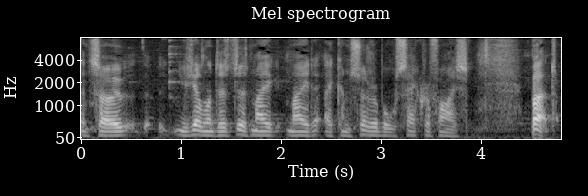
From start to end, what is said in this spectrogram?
and so New Zealand has just made, made a considerable sacrifice. But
